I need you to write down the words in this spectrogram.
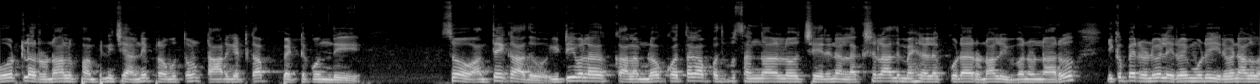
కోట్ల రుణాలు పంపిణీ చేయాలని ప్రభుత్వం టార్గెట్గా పెట్టుకుంది. సో అంతేకాదు ఇటీవల కాలంలో కొత్తగా పొదుపు సంఘాలలో చేరిన లక్షలాది మహిళలకు కూడా రుణాలు ఇవ్వనున్నారు. ఇకపై రెండు వేల ఇరవై మూడు ఇరవై నాలుగు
